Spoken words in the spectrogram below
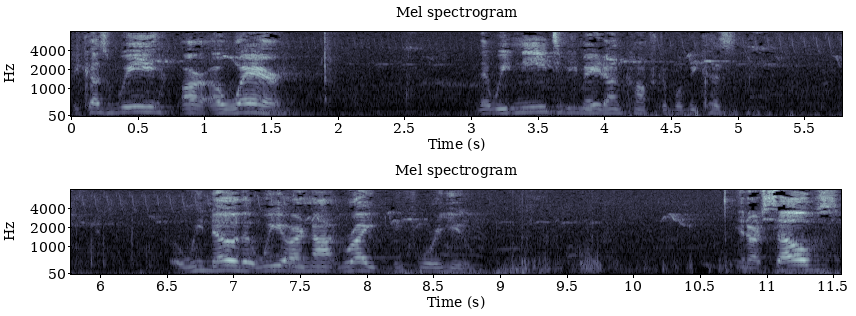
because we are aware that we need to be made uncomfortable because we know that we are not right before you. In ourselves,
